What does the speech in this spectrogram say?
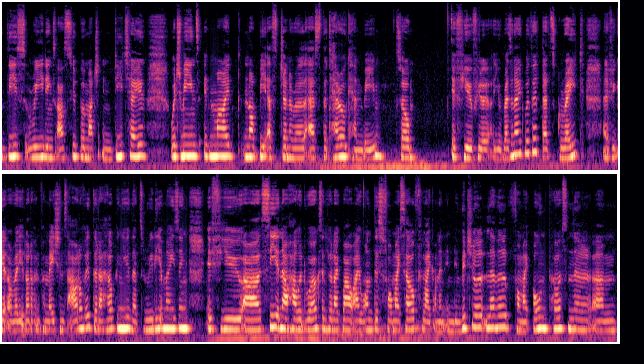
These readings are super much in detail, which means it might not be as general as the tarot can be. So if you feel you resonate with it that's great. And if you get already a lot of informations out of it that are helping you that's really amazing. If you uh, see it now how it works and you're like wow i want this for myself like on an individual level for my own personal um,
